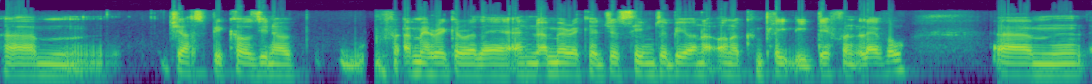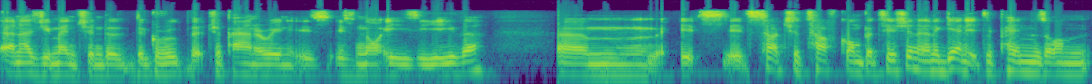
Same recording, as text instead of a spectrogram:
um, just because you know America are there, and America just seem to be on a, on a completely different level. Um, and as you mentioned, the, the, group that Japan are in is is not easy either. Um, it's it's such a tough competition, and again, it depends on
